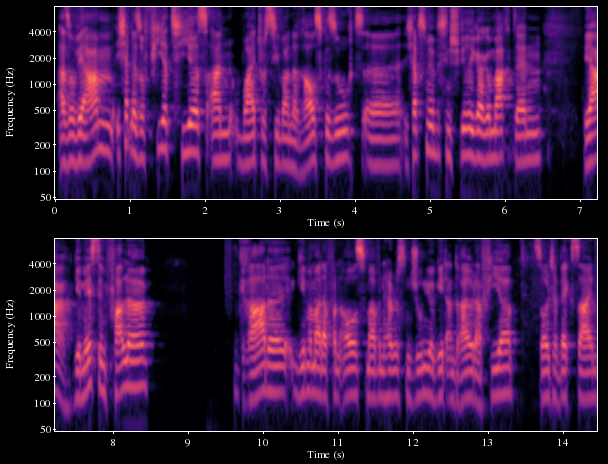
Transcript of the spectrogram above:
Also wir haben, ich habe mir so vier Tiers an Wide Receivern rausgesucht. Äh, ich habe es mir ein bisschen schwieriger gemacht, denn ja, gemäß dem Falle, gerade gehen wir mal davon aus, Marvin Harrison Jr. geht an drei oder vier, sollte weg sein.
